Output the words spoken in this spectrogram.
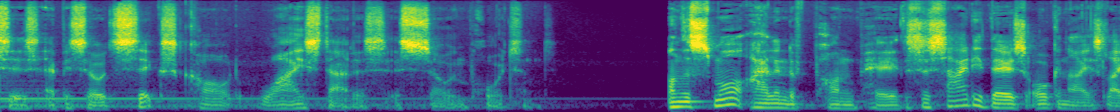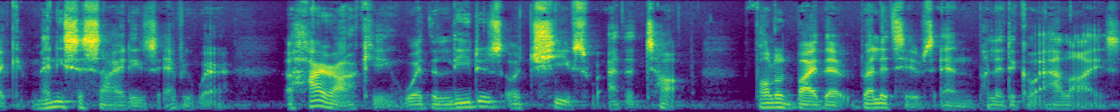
This is episode 6 called Why Status is So Important. On the small island of Pohnpei, the society there is organized like many societies everywhere a hierarchy where the leaders or chiefs were at the top, followed by their relatives and political allies.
